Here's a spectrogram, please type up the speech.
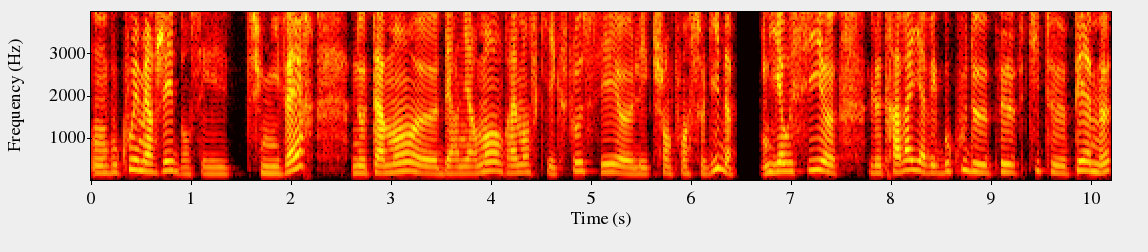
ont beaucoup émergé dans cet univers. Notamment dernièrement, vraiment ce qui explose, c'est les shampoings solides. Il y a aussi euh, le travail avec beaucoup de petites euh, PME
